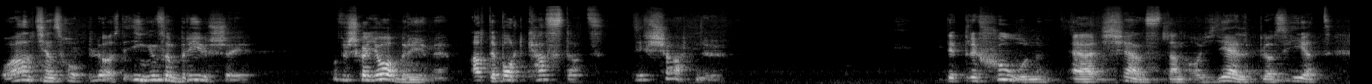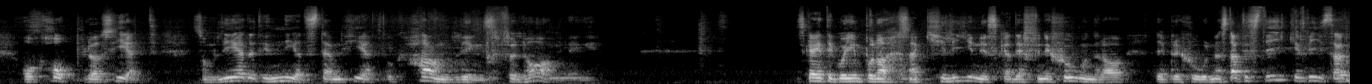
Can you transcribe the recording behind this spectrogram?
och allt känns hopplöst. Det är ingen som bryr sig. Varför ska jag bry mig? Allt är bortkastat. Det är kört nu. Depression är känslan av hjälplöshet och hopplöshet som leder till nedstämdhet och handlingsförlamning. Jag ska inte gå in på några såna kliniska definitioner av depression, men statistiken visar att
